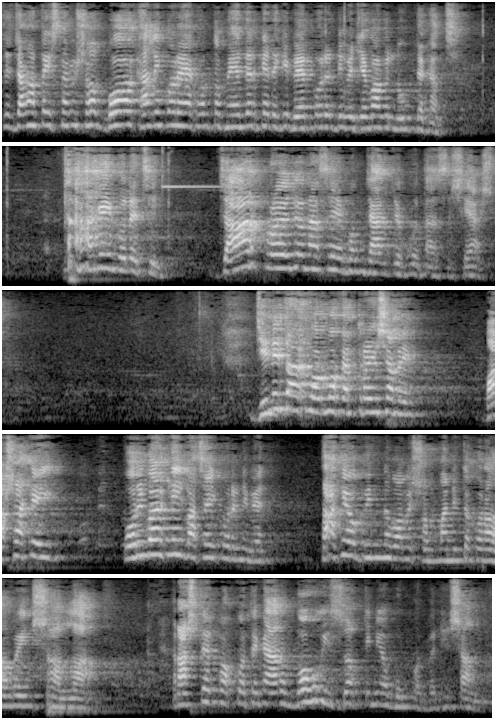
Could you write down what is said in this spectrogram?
যে জামাতে ইসলামী সব ঘর খালি করে, এখন তো মেয়েদেরকে দেখি বের করে দিবে, যেভাবে লোক দেখাচ্ছে। আগেই বলেছি, যার প্রয়োজন আছে এবং যার যোগ্যতা আছে, সে আসবে। যিনি তার কর্মক্ষেত্র হিসাবে বাসাকেই, পরিবারকেই বাছাই করে নেবেন, তাকেও ভিন্নভাবে সম্মানিত করা হবে, ইনশাআল্লাহ। রাষ্ট্রের পক্ষ থেকে আরও বহু ইজ্জত তিনিও ভোগ করবেন, ইনশাআল্লাহ।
